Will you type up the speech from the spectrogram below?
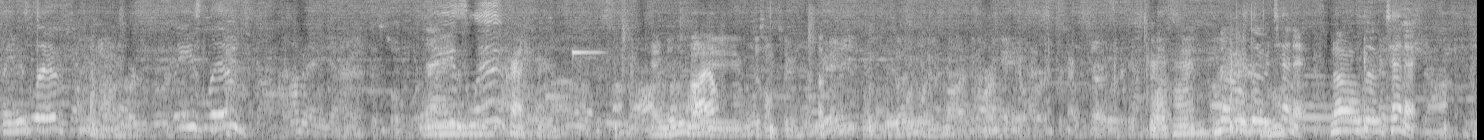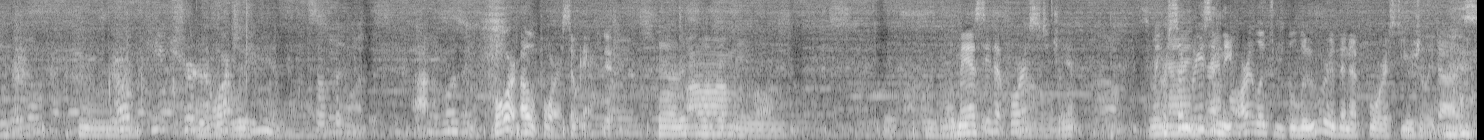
Please live. Please live. Please live! Crash Period. Vial. This one too. Draw a card. No lieutenant. No lieutenant. Four? Oh, forest. Okay. So this Um, is May I see that forest? a, yep. For some reason, the art looked bluer than a forest usually does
